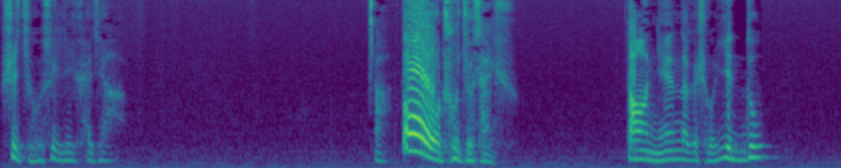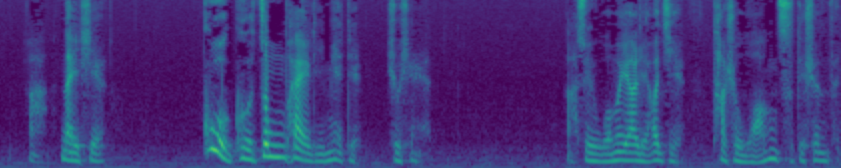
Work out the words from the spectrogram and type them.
十九岁离开家，啊，到处去参学。当年那个时候，印度，啊，那些各个宗派里面的修行人。啊，所以我们要了解他是王子的身份，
